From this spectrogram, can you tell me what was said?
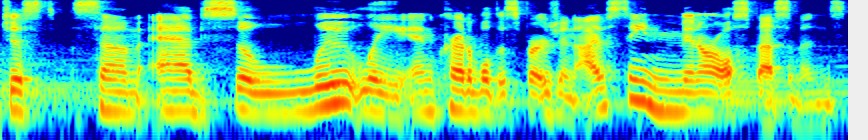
just some absolutely incredible dispersion. I've seen mineral specimens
